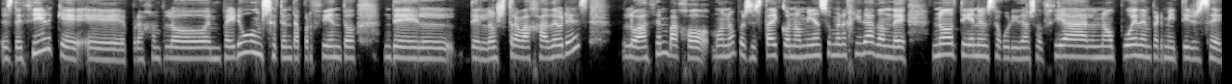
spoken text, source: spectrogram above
Es decir, que, eh, por ejemplo, en Perú un 70% de los trabajadores lo hacen bajo, bueno, pues esta economía sumergida donde no tienen seguridad social, no pueden permitirse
